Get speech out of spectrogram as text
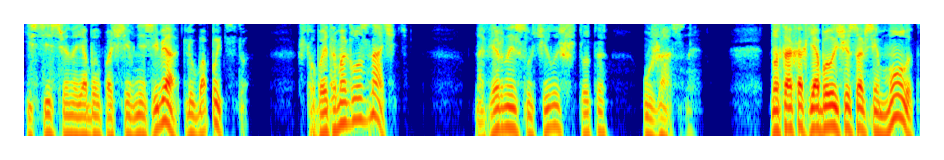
Естественно, я был почти вне себя от любопытства. Что бы это могло значить? Наверное, случилось что-то ужасное. Но так как я был еще совсем молод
